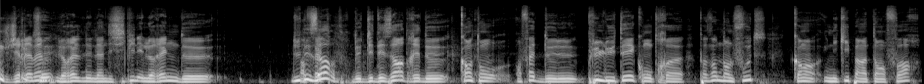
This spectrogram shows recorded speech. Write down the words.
Je dirais même le règne de l'indiscipline et le règne de du en fait, désordre. de, du désordre et de quand on en fait de plus lutter contre par exemple dans le foot quand une équipe a un temps fort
